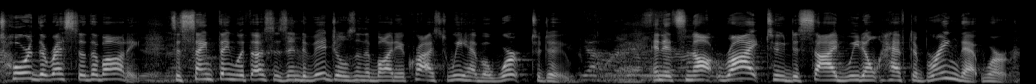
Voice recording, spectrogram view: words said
toward the rest of the body. It's the same thing with us as individuals in the body of Christ. We have a work to do. And it's not right to decide we don't have to bring that work.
